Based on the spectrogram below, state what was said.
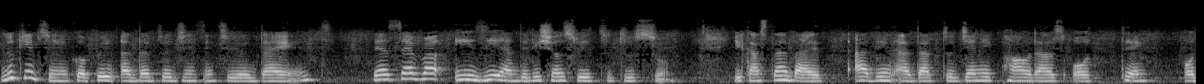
Looking to incorporate adaptogens into your diet? There are several easy and delicious ways to do so. You can start by adding adaptogenic powders or, ten- or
